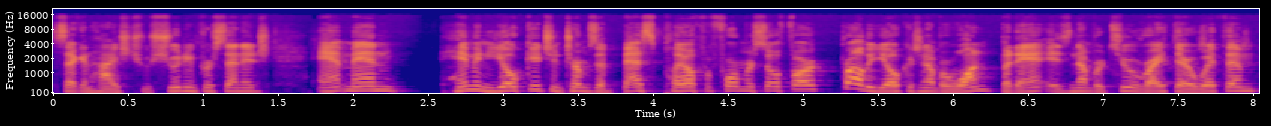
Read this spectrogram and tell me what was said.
Second highest true shooting percentage. Ant Man him and Jokic in terms of best playoff performer so far, probably Jokic number one, but Ant is number two right there with him.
